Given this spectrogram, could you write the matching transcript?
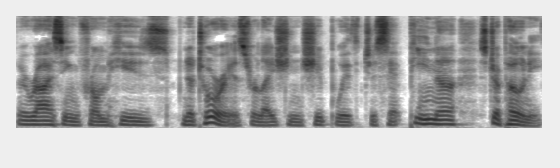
arising from his notorious relationship with Giuseppina Strepponi,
